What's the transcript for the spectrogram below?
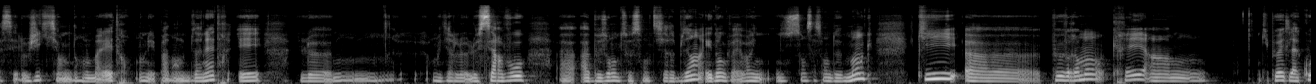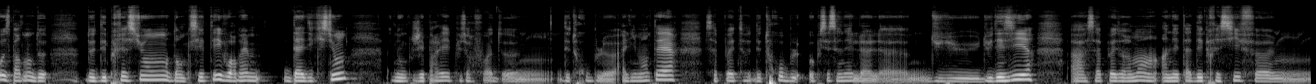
c'est logique, si on est dans le mal-être, on n'est pas dans le bien-être et le, on va dire le, cerveau euh, a besoin de se sentir bien et donc il va y avoir une, sensation de manque qui euh, peut vraiment créer un, qui peut être la cause pardon, de, dépression, d'anxiété, voire même d'addiction. Donc j'ai parlé plusieurs fois de, des troubles alimentaires, ça peut être des troubles obsessionnels euh, du, désir, euh, ça peut être vraiment un, état dépressif euh,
